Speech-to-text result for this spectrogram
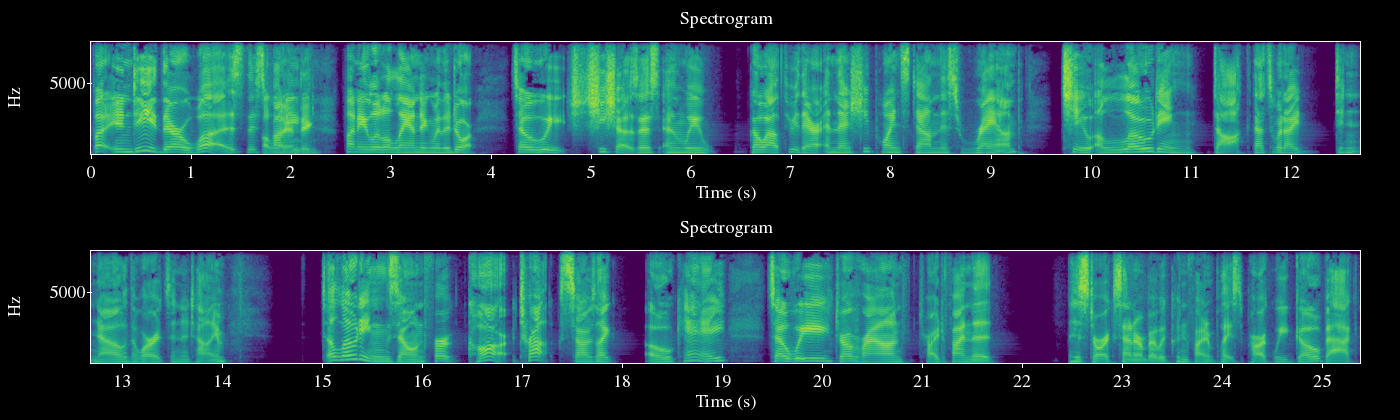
But indeed, there was this A funny, landing. funny little landing with a door. So we, she shows us, and we go out through there, and then she points down this ramp to a loading dock. That's what I didn't know the words in Italian. A loading zone for car trucks. So I was like, okay. So we drove around, tried to find the historic center, but we couldn't find a place to park. We go back.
